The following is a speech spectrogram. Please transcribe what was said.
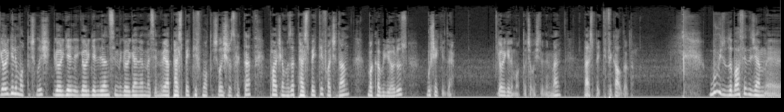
Gölgeli modda çalış, gölgeli, gölgelensin mi, gölgelenmesin mi veya perspektif modda çalışırsak da parçamıza perspektif açıdan bakabiliyoruz bu şekilde. Gölgeli modda çalış dedim ben, perspektifi kaldırdım. Bu videoda bahsedeceğim e,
